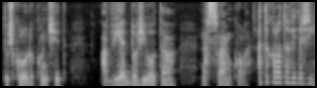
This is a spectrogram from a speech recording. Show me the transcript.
tu školu dokončit a vjet do života na svém kole. A to kolo to vydrží?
